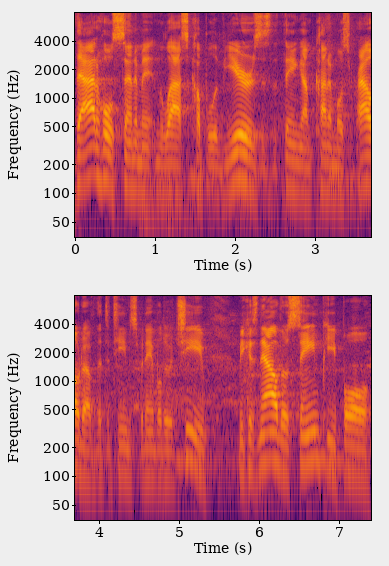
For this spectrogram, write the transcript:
that whole sentiment in the last couple of years is the thing I'm kind of most proud of that the team's been able to achieve because now those same people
